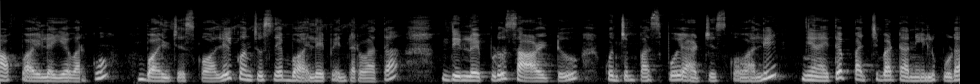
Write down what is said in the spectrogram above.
హాఫ్ బాయిల్ అయ్యే వరకు బాయిల్ చేసుకోవాలి. కొంచెం సేపు బాయిల్ అయిపోయిన తర్వాత దీనిలో ఇప్పుడు సాల్ట్ కొంచెం పసుపు యాడ్ చేసుకోవాలి. నేనైతే పచ్చి బఠానీలు కూడా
